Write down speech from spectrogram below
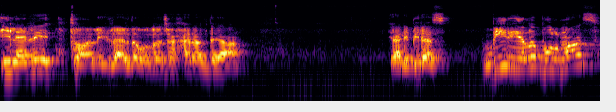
ileri tarihlerde olacak herhalde ya. Yani biraz bir yılı bulmaz.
